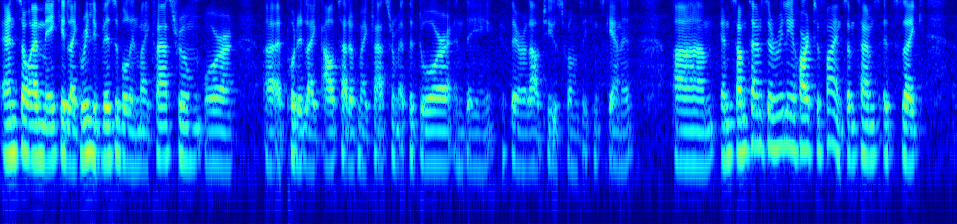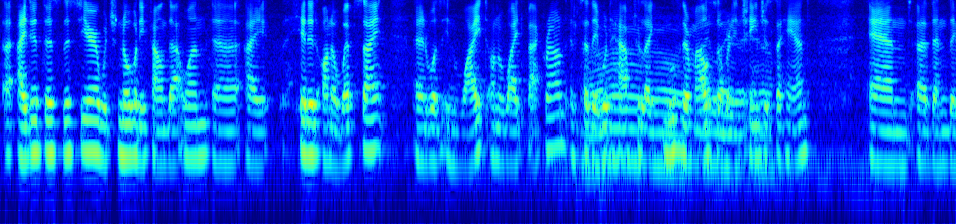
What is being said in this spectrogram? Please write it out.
and so I make it like really visible in my classroom, or uh, I put it like outside of my classroom at the door, and they if they're allowed to use phones, they can scan it. Um, and sometimes they're really hard to find. Sometimes it's like I I did this this year, which nobody found that one. Uh, I hid it on a website, and it was in white on a white background, and so they would have to like move their Oh, mouse over, and highlight it it, changes yeah. the hand, and uh, then they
